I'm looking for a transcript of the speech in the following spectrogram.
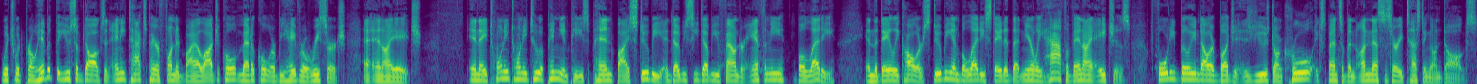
which would prohibit the use of dogs in any taxpayer funded biological, medical, or behavioral research at NIH. In a 2022 opinion piece penned by Steube and WCW founder Anthony Bellotti in the Daily Caller, Steube and Bellotti stated that nearly half of NIH's $40 billion budget is used on cruel, expensive, and unnecessary testing on dogs.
